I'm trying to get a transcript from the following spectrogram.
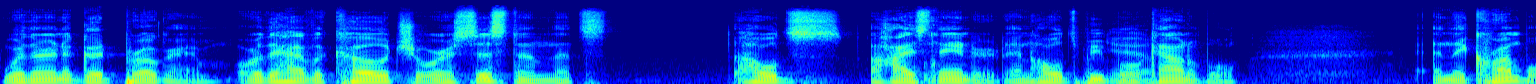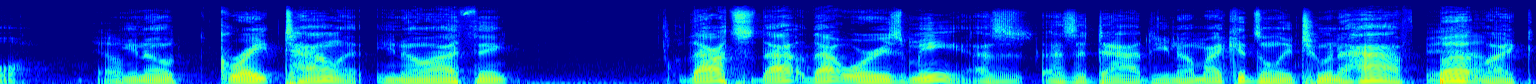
where they're in a good program or they have a coach or a system that's holds a high standard and holds people Yeah. accountable, and they crumble. Yep. You know, great talent. You know, I think that's that that worries me as as a dad. You know, my kid's only two and a half, but like,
